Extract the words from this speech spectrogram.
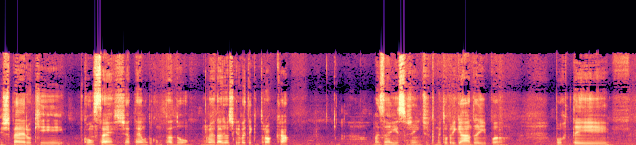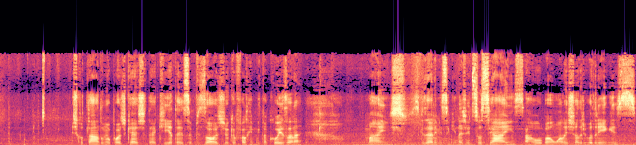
espero que conserte a tela do computador. Na verdade, eu acho que ele vai ter que trocar. Mas é isso, gente. Muito obrigado aí por, por ter escutado o meu podcast até aqui, até esse episódio, que eu falei muita coisa, né? Mas se quiserem me seguir nas redes sociais, arroba um Alexandre Rodrigues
